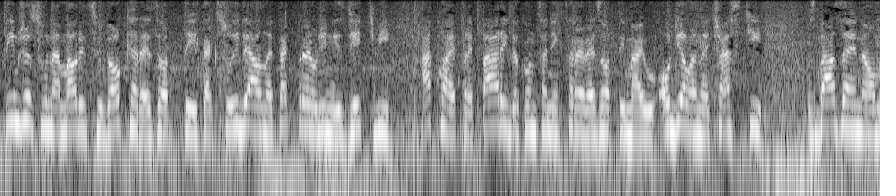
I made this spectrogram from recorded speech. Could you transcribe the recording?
tým, že sú na Mauriciu veľké rezorty, tak sú ideálne tak pre rodiny s deťmi, ako aj pre páry. Dokonca niektoré rezorty majú oddelené časti s bazénom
